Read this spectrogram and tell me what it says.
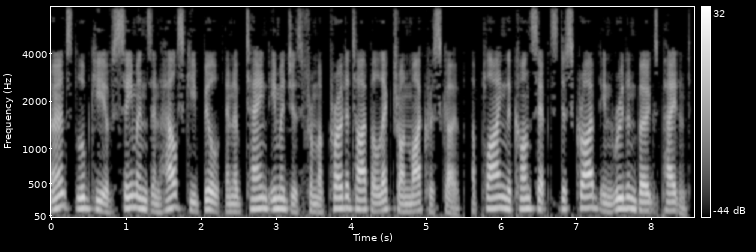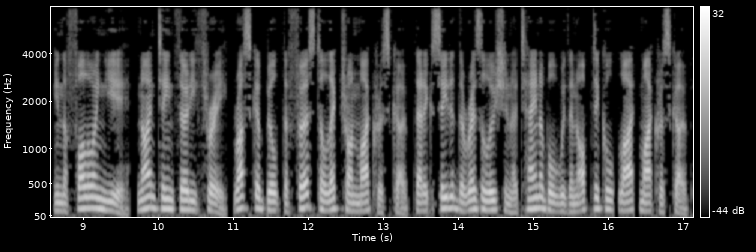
Ernst Lübke of Siemens and Halske built and obtained images from a prototype electron microscope, applying the concepts described in Rudenberg's patent. In the following year, 1933, Ruska built the first electron microscope that exceeded the resolution attainable with an optical light microscope.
